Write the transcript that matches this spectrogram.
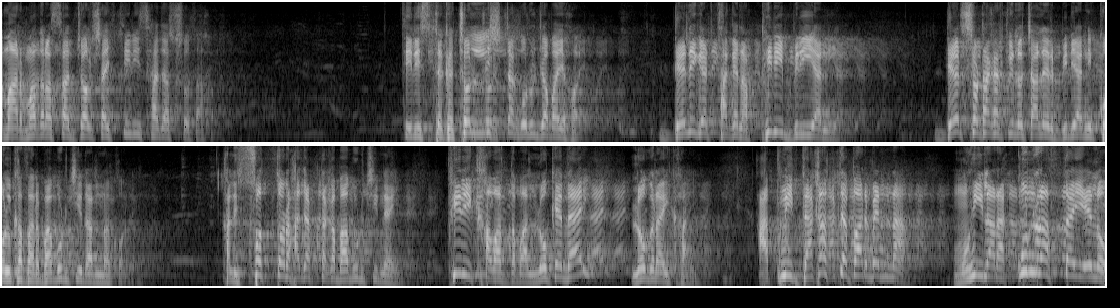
আমার মাদ্রাসার জলসায় তিরিশ হাজার শ্রোতা হয়। তিরিশ থেকে চল্লিশটা গরু জবাই হয়। ডেলিগেট থাকে না ফ্রি বিরিয়ানি। দেড়শো টাকা কিলো চালের বিরিয়ানি কলকাতার বাবুর্চি রান্না করে। খালি সত্তর হাজার টাকা বাবুর্চি নেয়। ফ্রি খাবার দাবার লোকে দেয়, লোকরাই খায়। আপনি দেখাতে পারবেন না, মহিলারা কোন রাস্তায় এলো,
